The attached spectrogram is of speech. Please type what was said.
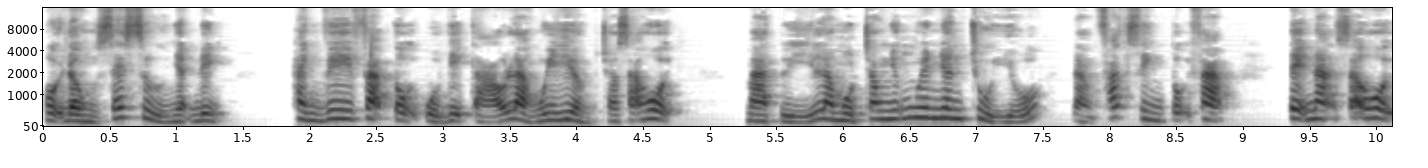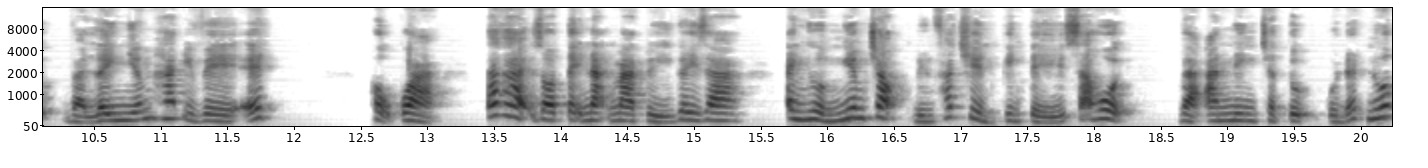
Hội đồng xét xử nhận định hành vi phạm tội của bị cáo là nguy hiểm cho xã hội. Ma túy là một trong những nguyên nhân chủ yếu làm phát sinh tội phạm, tệ nạn xã hội và lây nhiễm HIV/AIDS. Hậu quả, tác hại do tệ nạn ma túy gây ra ảnh hưởng nghiêm trọng đến phát triển kinh tế, xã hội và an ninh trật tự của đất nước.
